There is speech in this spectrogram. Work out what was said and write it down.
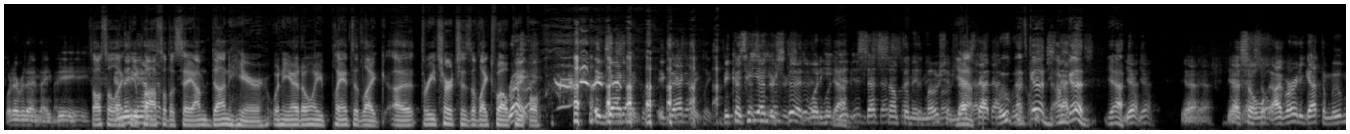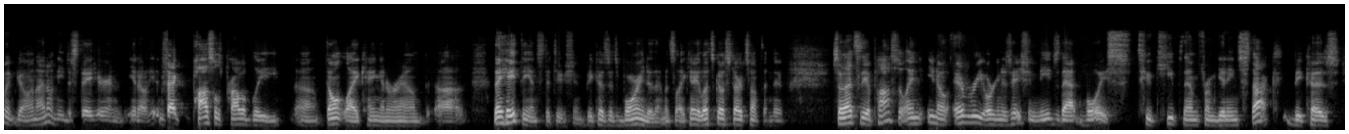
whatever that may be. It's also like the apostle have... to say, I'm done here when he had only planted like uh, three churches of like 12 right. people. exactly, exactly. Because, because he, understood, understood what he yeah. did set something in motion. Yeah. That's that movement. That's good. I'm good. Yeah. Yeah. yeah. Yeah. yeah. Yeah. So, so, I've already got the movement going. I don't need to stay here. And, you know, in fact, apostles probably uh, don't like hanging around. Uh, they hate the institution because it's boring to them. It's like, hey, let's go start something new. So that's the apostle. And, you know, every organization needs that voice to keep them from getting stuck because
